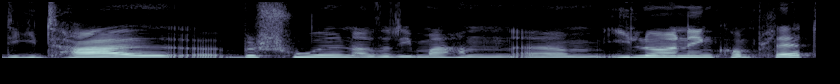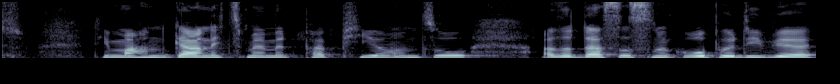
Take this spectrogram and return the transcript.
digital äh, beschulen. Also die machen ähm, E-Learning komplett. Die machen gar nichts mehr mit Papier und so. Also das ist eine Gruppe, die wir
